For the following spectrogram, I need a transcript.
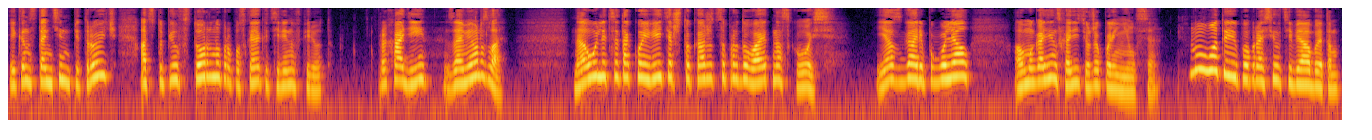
и Константин Петрович отступил в сторону, пропуская Катерину вперед. «Проходи, замерзла? На улице такой ветер, что, кажется, продувает насквозь. Я с Гарри погулял, а в магазин сходить уже поленился. Ну вот и попросил тебя об этом.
